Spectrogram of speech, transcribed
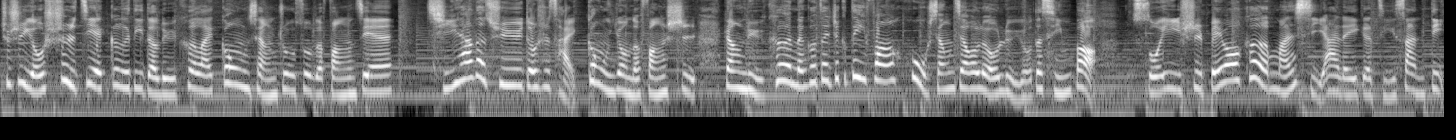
就是由世界各地的旅客来共享住宿的房间。其他的区域都是采共用的方式，让旅客能够在这个地方互相交流旅游的情报，所以是背包客蛮喜爱的一个集散地。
